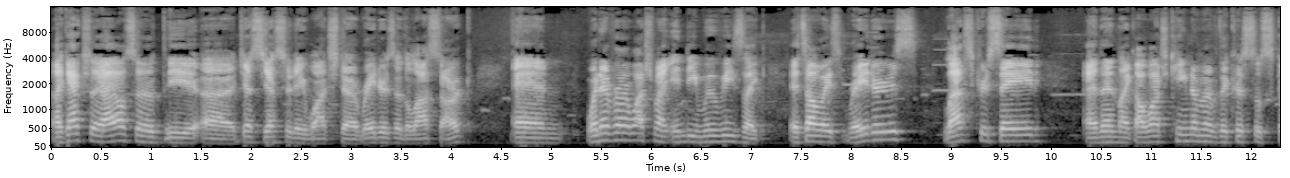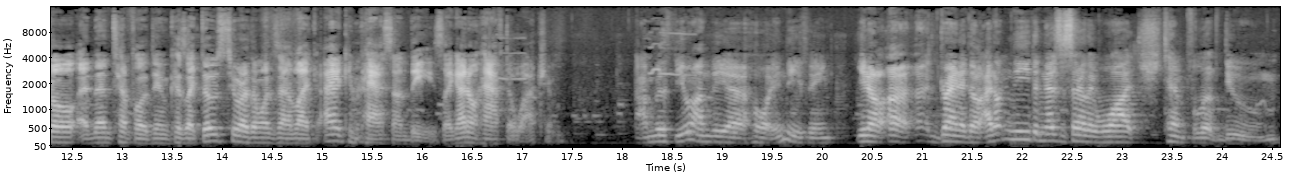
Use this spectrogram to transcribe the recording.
like actually, I also the uh, just yesterday watched uh, Raiders of the Lost Ark, and whenever I watch my indie movies, like it's always Raiders, Last Crusade, and then like I'll watch Kingdom of the Crystal Skull, and then Temple of Doom, because like those two are the ones that I'm like, I can pass on these, like I don't have to watch them. I'm with you on the uh, whole indie thing. You know, uh, uh, granted though, I don't need to necessarily watch Temple of Doom.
